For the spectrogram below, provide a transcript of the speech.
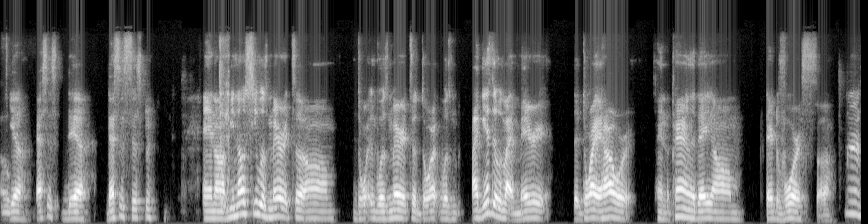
Oh. yeah, that's his. Yeah, that's his sister. And um, you know, she was married to um, Dwight was married to Dwight was I guess it was like married to Dwight Howard, and apparently they um they're divorced. So eh,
